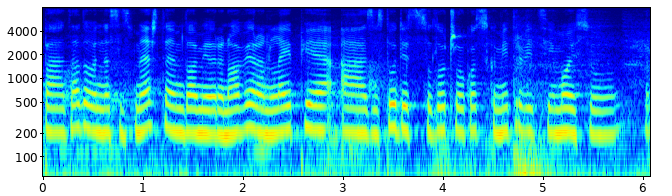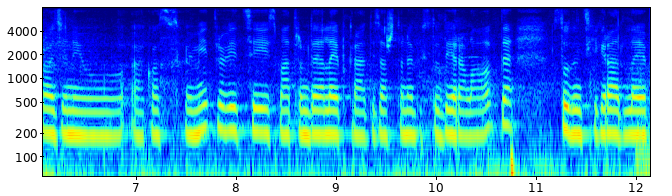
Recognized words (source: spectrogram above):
Pa zadovoljna sam smeštajem, dom je renoviran, lep je, a za studije sam se odlučila u Kosovskoj Mitrovici i moji su rođeni u e, Kosovskoj Mitrovici i smatram da je lep grad i zašto ne bih studirala ovde. Studentski grad lep,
